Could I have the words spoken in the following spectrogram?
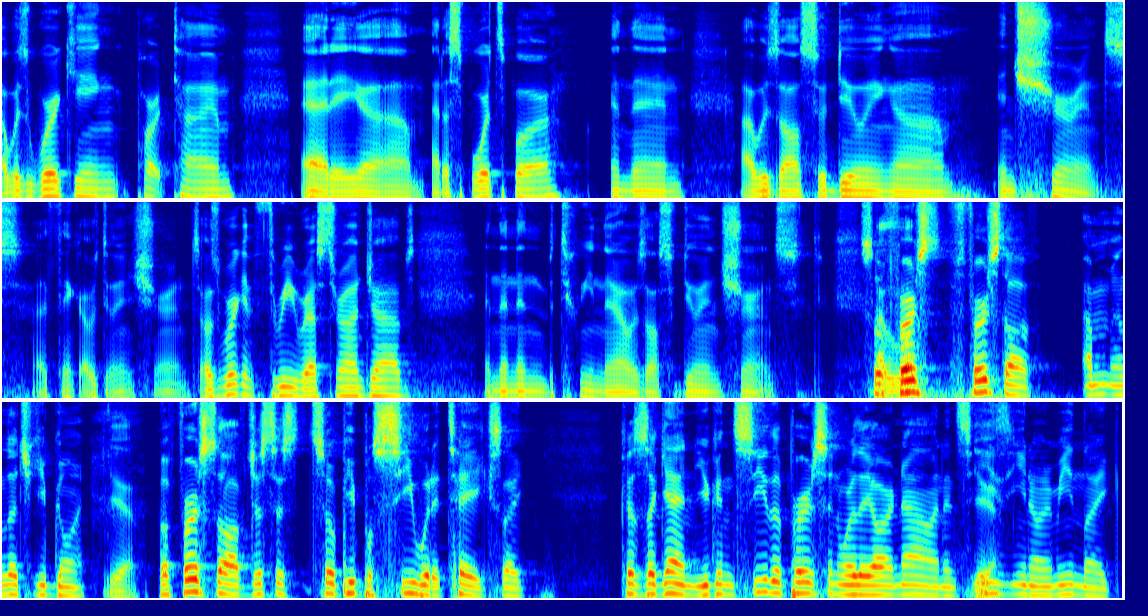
I was working part time at a um, at a sports bar, and then I was also doing um, insurance. I think I was doing insurance. I was working three restaurant jobs, and then in between there, I was also doing insurance. so I first first off i'm gonna let you keep going Yeah. But first off, just as, so people see what it takes, like, because again, you can see the person where they are now, and it's Yeah. easy. You know what I mean? Like,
